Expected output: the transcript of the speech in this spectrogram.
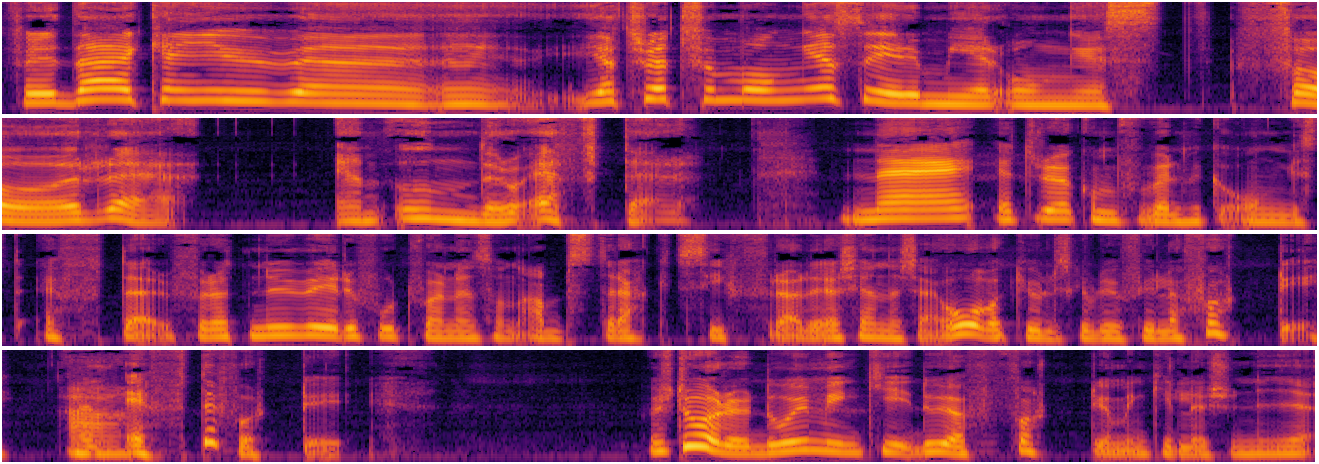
För det där kan ju... Eh, eh, jag tror att för många så är det mer ångest före än under och efter. Nej, jag tror jag kommer få väldigt mycket ångest efter. För att nu är det fortfarande en sån abstrakt siffra där jag känner så här, åh vad kul det ska bli att fylla 40. Men Ah. efter 40. Förstår du? Då är, min ki- då är jag 40 och min kille är 29.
